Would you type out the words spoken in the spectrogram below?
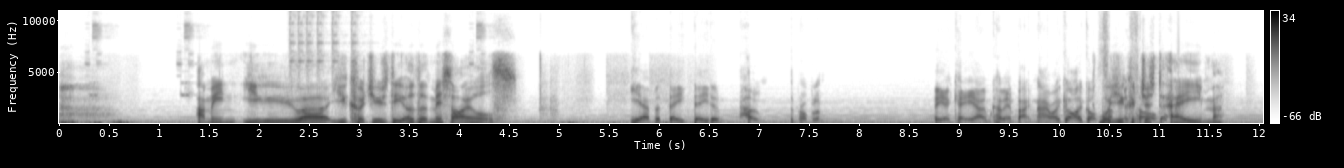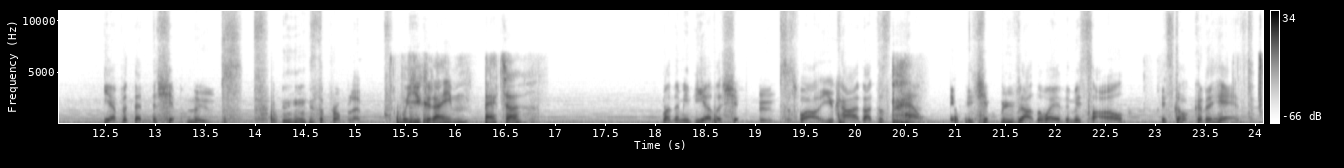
I mean, you uh, you could use the other missiles. Yeah, but they they don't home. The problem. Yeah, okay, yeah, I'm coming back now. I got I got. Well, you could just aim. Yeah, but then the ship moves. is the problem. Well, you could aim better. But I mean, the other ship moves as well. You can't. That doesn't help. If the ship moves out the way of the missile, it's not going to hit.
